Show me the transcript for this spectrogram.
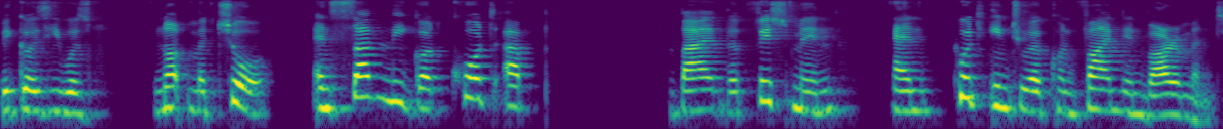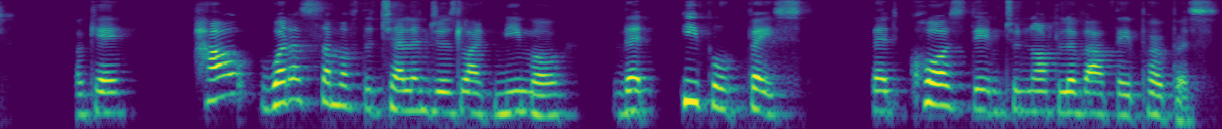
because he was not mature and suddenly got caught up by the fishmen and put into a confined environment. Okay. How, what are some of the challenges like Nemo that people face that cause them to not live out their purpose?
